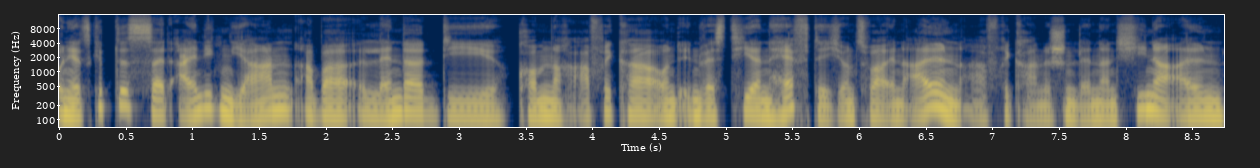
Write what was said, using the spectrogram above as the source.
Und jetzt gibt es seit einigen Jahren aber Länder, die kommen nach Afrika und investieren heftig, und zwar in allen afrikanischen Ländern, China allen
